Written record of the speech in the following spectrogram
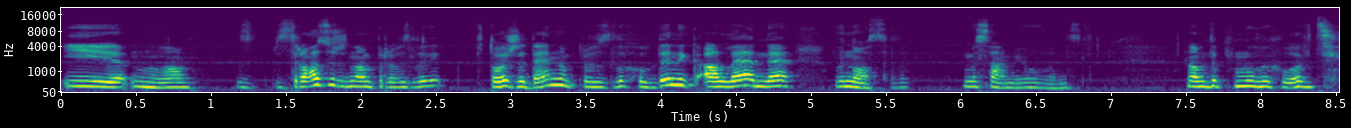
і ну, нам зразу ж нам привезли в той же день нам привезли холодильник, але не виносили. Ми самі його винесли. Нам допомогли хлопці.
